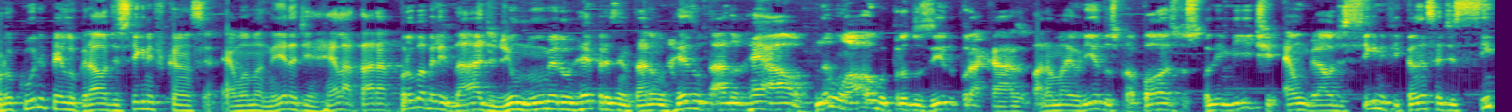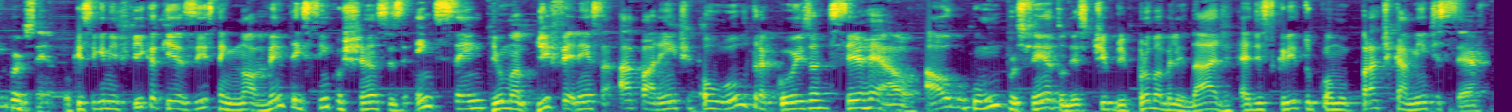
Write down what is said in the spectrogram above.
Procure pelo grau de significância. É uma maneira de relatar a probabilidade de um número representar um resultado real, não algo produzido por acaso. Para a maioria dos propósitos, o limite é um grau de significância de 5%, o que significa que existem 95 chances em 100 de uma diferença aparente ou outra coisa ser real. Algo com 1% desse tipo de probabilidade é descrito como praticamente certo.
